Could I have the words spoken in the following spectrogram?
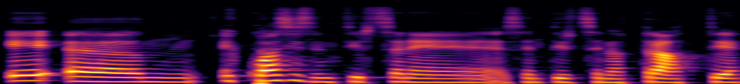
e, um, e quasi sentirsene, sentirsene, attratte.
